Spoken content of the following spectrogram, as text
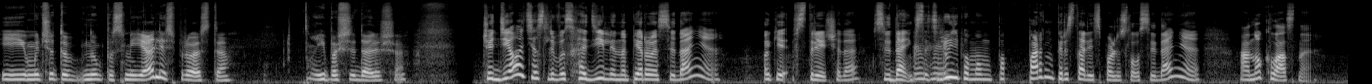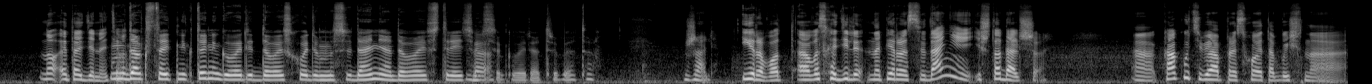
и мы что-то, ну, посмеялись просто и пошли дальше. Что делать, если вы сходили на первое свидание? Окей, встреча, да? Свидание. Кстати, uh-huh. люди, по-моему, парни перестали использовать слово свидание, оно классное. Но это отдельная тема. Ну да, кстати, никто не говорит, давай сходим на свидание, давай встретимся, да. говорят ребята. Жаль. Ира, вот а, вы сходили на первое свидание, и что дальше? А, как у тебя происходит обычно?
